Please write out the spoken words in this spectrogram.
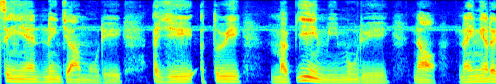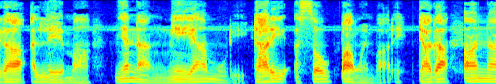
စင်ရဲနှိမ်ကြမှုတွေအရေးအသွေးမပြည့်မီမှုတွေနောက်နိုင်ငံတကာအလဲမှာမျက်နှာငယ်ရမှုတွေဒါတွေအစုံပါဝင်ပါတယ်ဒါကအာနာ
